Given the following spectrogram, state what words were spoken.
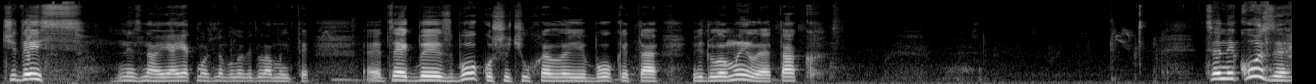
чи десь, не знаю, я як можна було відломити. Е, Це якби з боку, що чухали боки та відломили, а так. Це не кози,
